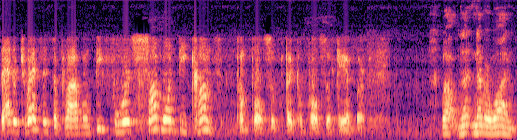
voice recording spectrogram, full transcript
that addresses the problem before someone becomes compulsive, a compulsive gambler. Well, number one,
